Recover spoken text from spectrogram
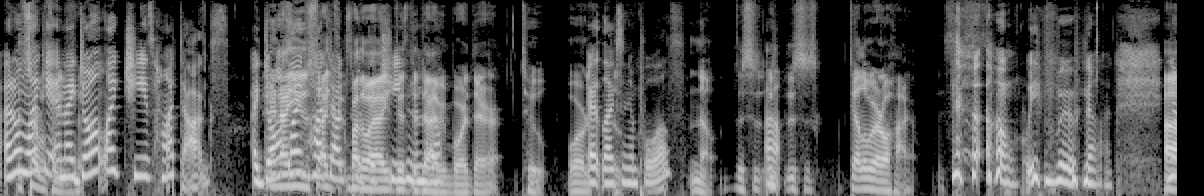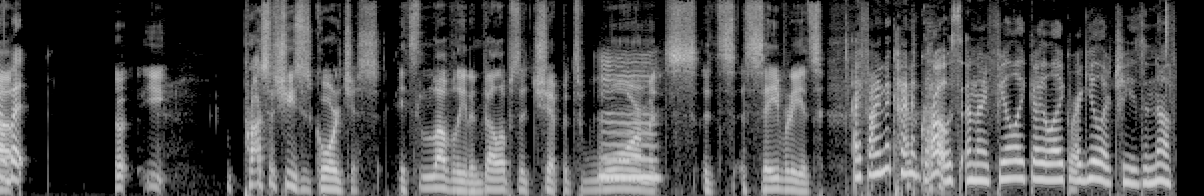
I don't It's like it, and I don't like cheese hot dogs. I don't I like used- hot I- dogs By the way, the I did the diving board there too. Or At Lexington Pools? No, this is Oh. this is Delaware, Ohio. Oh, we've moved on. No, Uh, but Uh, processed cheese is gorgeous. It's lovely. It envelops the chip. It's warm. Mm. It's it's savory. It's I find it kind of gross, and I feel like I like regular cheese enough.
